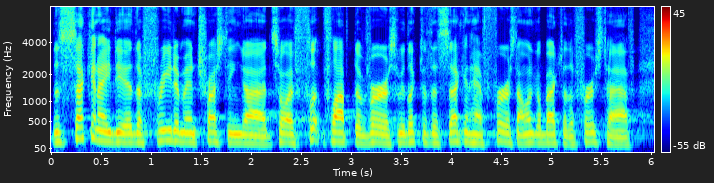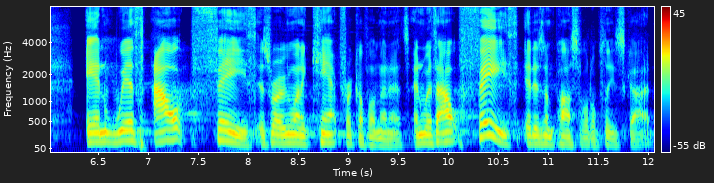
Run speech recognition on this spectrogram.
The second idea, the freedom in trusting God. So I flip flopped the verse. We looked at the second half first. I want to go back to the first half. And without faith is where we want to camp for a couple of minutes. And without faith, it is impossible to please God.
